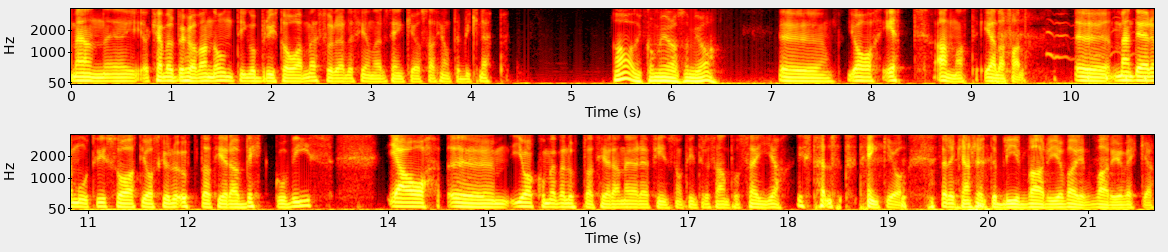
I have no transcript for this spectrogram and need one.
Men eh, jag kan väl behöva någonting att bryta av med förr eller senare tänker jag så att jag inte blir knäpp. Ja, du kommer göra som jag. Eh, ja, ett annat i alla fall. Eh, men däremot vi sa att jag skulle uppdatera veckovis Ja, eh, jag kommer väl uppdatera när det finns något intressant att säga istället, tänker jag. Så det kanske inte blir varje, varje, varje vecka.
